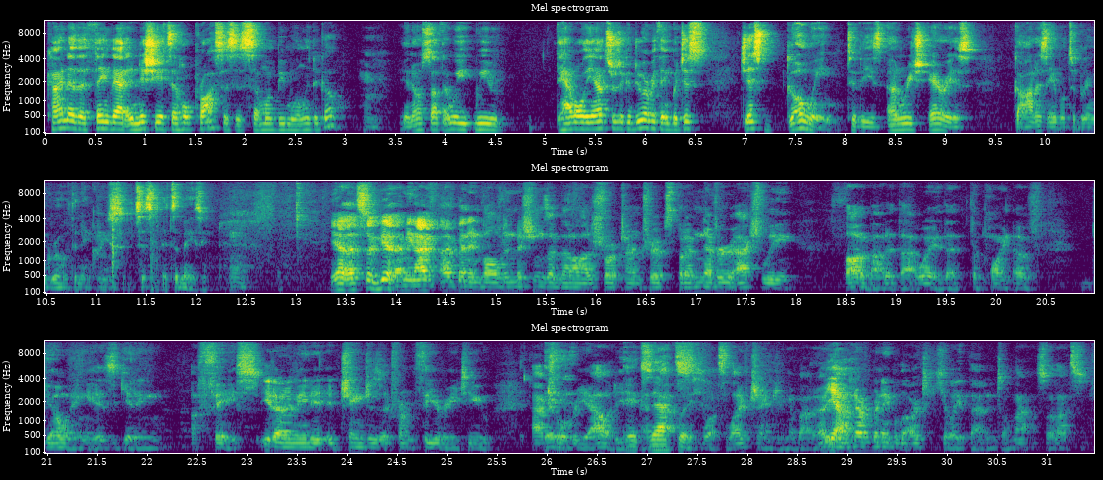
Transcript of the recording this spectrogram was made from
kind of the thing that initiates that whole process is someone being willing to go. Hmm. You know, it's not that we, we have all the answers and can do everything, but just just going to these unreached areas, God is able to bring growth and increase. It's just it's amazing. Yeah, that's so good. I mean, I've, I've been involved in missions, I've done a lot of short term trips, but I've never actually thought about it that way that the point of going is getting a face. You know what I mean? It, it changes it from theory to actual Eh, reality. exactly. And that's what's life changing about it. Yeah. Yeah, I've never been able to articulate that until now, so that's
